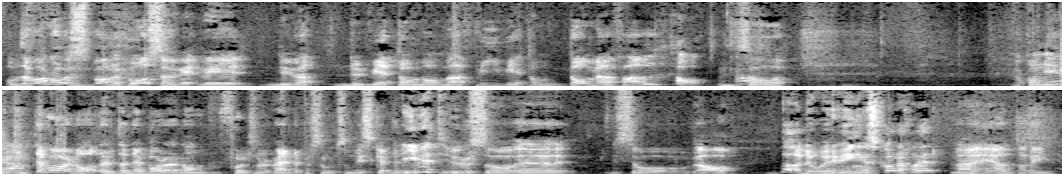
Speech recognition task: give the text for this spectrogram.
Om det var någon som spanade på oss så vet vi nu att du vet om, om att vi vet om dem i alla fall. Ja. Så... Och om Nu det då? inte var någon utan det är bara någon fullständigt random person som vi skrämde livet ur så... Eh, så, ja. Ja, då är det ju ingen skada skedd. Nej, jag antar inte.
